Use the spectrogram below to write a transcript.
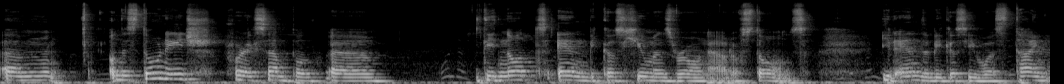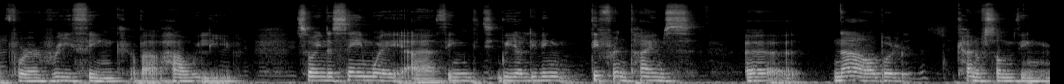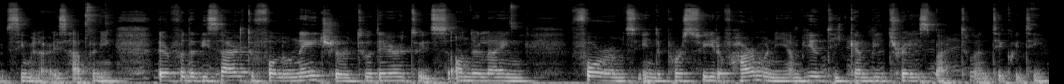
Um, on the Stone Age, for example, uh, did not end because humans ran out of stones. It ended because it was time for a rethink about how we live. So, in the same way, I think we are living different times uh, now, but kind of something similar is happening. Therefore, the desire to follow nature, to adhere to its underlying forms in the pursuit of harmony and beauty can be traced back to antiquity.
